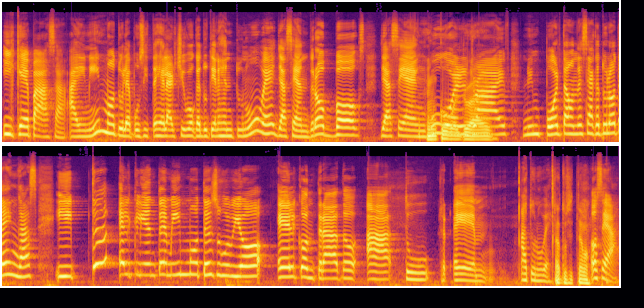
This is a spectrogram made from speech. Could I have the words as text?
¿Y qué pasa? Ahí mismo tú le pusiste el archivo que tú tienes en tu nube, ya sea en Dropbox, ya sea en, En Google, Google Drive. Drive. no importa dónde sea que tú lo tengas. Y. el cliente mismo te subió el contrato a tu, eh, a tu nube. A tu sistema. O sea.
